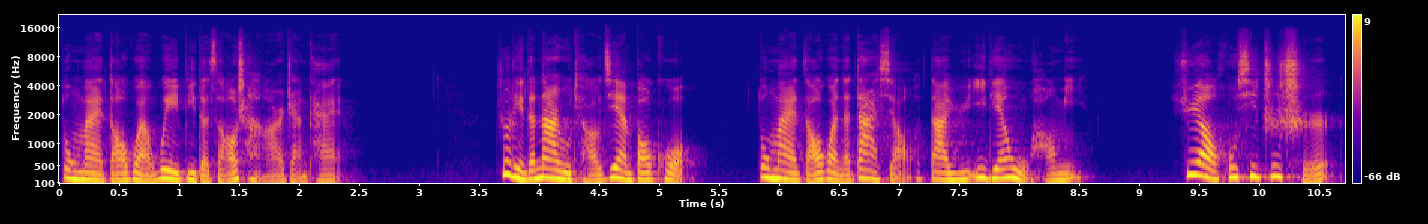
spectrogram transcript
动脉导管未闭的早产儿展开。这里的纳入条件包括动脉导管的大小大于一点五毫米，需要呼吸支持，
